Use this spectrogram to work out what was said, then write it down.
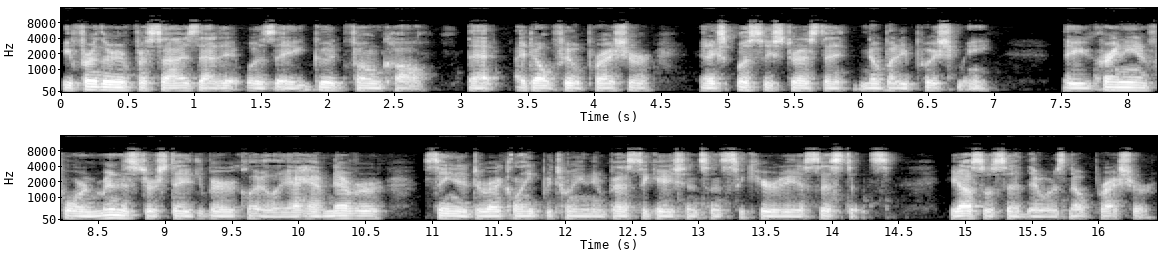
He further emphasized that it was a good phone call, that I don't feel pressure, and explicitly stressed that nobody pushed me. The Ukrainian foreign minister stated very clearly, I have never seen a direct link between investigations and security assistance. He also said there was no pressure.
